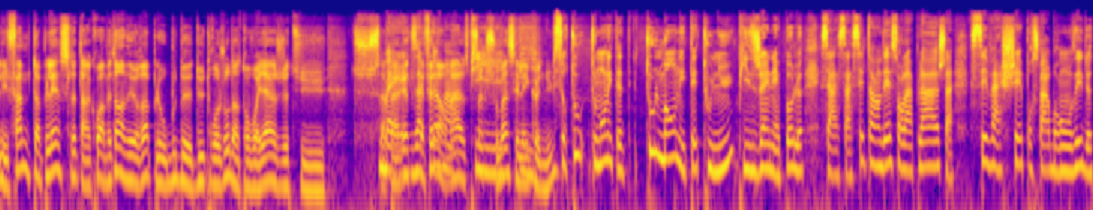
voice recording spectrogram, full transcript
les femmes topless, là, t'en crois, mettons en Europe, là, au bout de deux, trois jours dans ton voyage, là, tu, tu- ça Ben, paraît tout à fait normal. C'est pour ça que souvent, c'est l'inconnu. puis surtout, tout le monde était, tout le monde était tout nu, puis ils se gênaient pas là. Ça, ça s'étendait sur la plage, ça s'évachait pour se faire bronzer de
